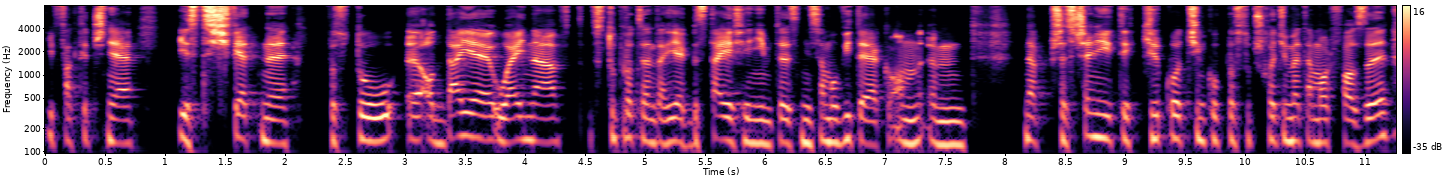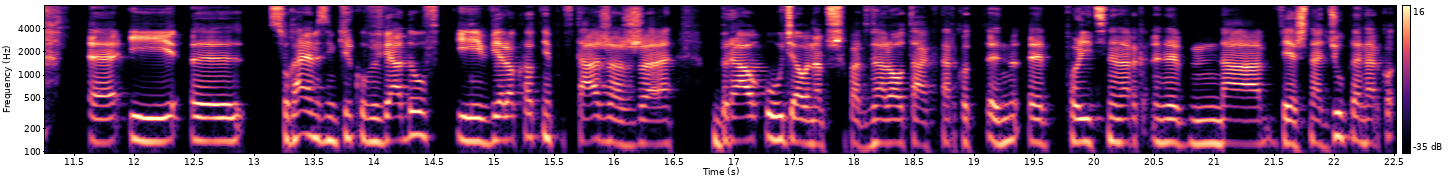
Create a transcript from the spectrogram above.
i faktycznie jest świetny prostu e, oddaje Wayne'a w, w 100% i jakby staje się nim. To jest niesamowite, jak on um, na przestrzeni tych kilku odcinków po prostu przychodzi metamorfozy e, i y, słuchałem z nim kilku wywiadów i wielokrotnie powtarza, że brał udział na przykład w nalotach narko, y, y, policji na, y, na, wiesz, na dziuple narko,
